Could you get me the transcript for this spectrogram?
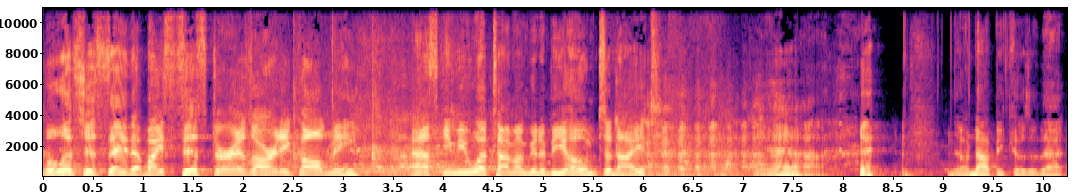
well, let's just say that my sister has already called me asking me what time I'm going to be home tonight. Yeah. no, not because of that.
